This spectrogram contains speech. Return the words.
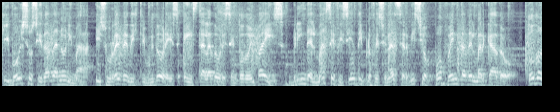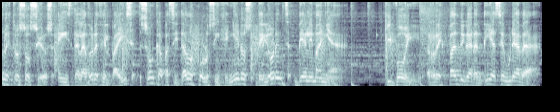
Kiboy Sociedad Anónima y su red de distribuidores e instaladores en todo el país brinda el más eficiente y profesional servicio postventa del mercado. Todos nuestros socios e instaladores del país son capacitados por los ingenieros de Lorenz de Alemania. Kiboy, respaldo y garantía asegurada.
